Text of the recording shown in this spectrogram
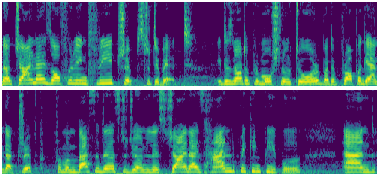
Now, China is offering free trips to Tibet. It is not a promotional tour, but a propaganda trip. From ambassadors to journalists, China is hand-picking people and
